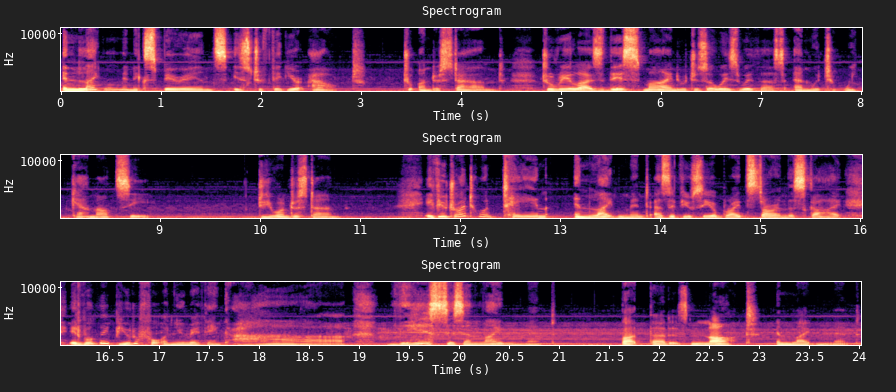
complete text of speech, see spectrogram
Enlightenment experience is to figure out, to understand, to realize this mind which is always with us and which we cannot see. Do you understand? If you try to attain enlightenment as if you see a bright star in the sky, it will be beautiful and you may think, ah, this is enlightenment. But that is not enlightenment.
